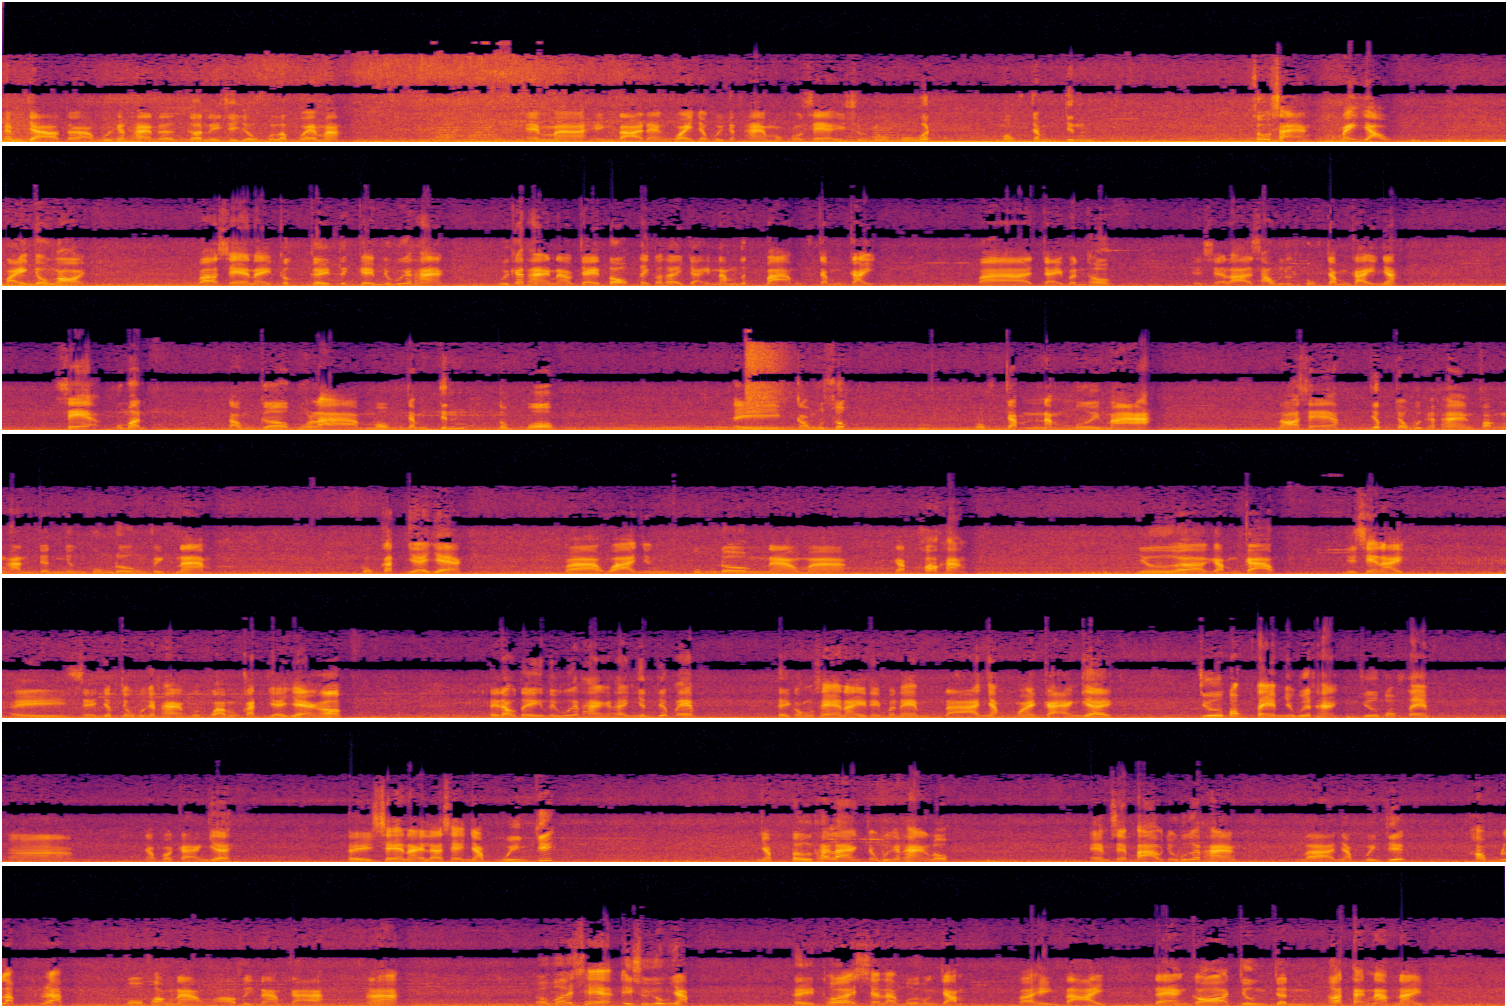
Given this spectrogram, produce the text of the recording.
Em chào tất cả quý khách hàng đến kênh Isuzu Club của em ha. Em à, hiện tại đang quay cho quý khách hàng một con xe Isuzu Muix 1.9 Số sàn, máy dầu 7 chỗ ngồi. Và xe này cực kỳ tiết kiệm cho quý khách hàng. Quý khách hàng nào chạy tốt thì có thể chạy 5 lít 3 100 cây. Và chạy bình thường thì sẽ là 6 lít 100 cây nha. Xe của mình động cơ của là 1.9 turbo. Thì công suất 150 mã. Nó sẽ giúp cho quý khách hàng vận hành trên những cung đường Việt Nam một cách dễ dàng và qua những cung đường nào mà gặp khó khăn như ờ, gầm cao như xe này thì sẽ giúp cho quý khách hàng vượt qua một cách dễ dàng hơn. Thì đầu tiên thì quý khách hàng có thể nhìn giúp em. Thì con xe này thì bên em đã nhập ngoài cảng về chưa bóc tem nha quý khách hàng chưa bóc tem. À, nhập vào cảng về thì xe này là xe nhập nguyên chiếc nhập từ Thái Lan cho quý khách hàng luôn. Em sẽ bao cho quý khách hàng là nhập nguyên chiếc không lắp ráp bộ phận nào ở Việt Nam cả. À, đối với xe Isuzu nhập thì thuế sẽ là 10% và hiện tại đang có chương trình hết tháng 5 này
